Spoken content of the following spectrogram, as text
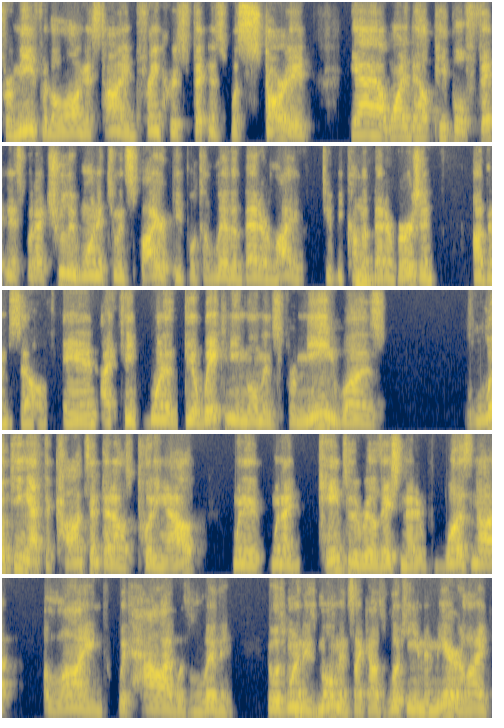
For me, for the longest time, Frank Fitness was started. Yeah, I wanted to help people fitness, but I truly wanted to inspire people to live a better life, to become a mm. better version of themselves. And I think one of the awakening moments for me was looking at the content that I was putting out when it when I came to the realization that it was not aligned with how I was living. It was one of these moments like I was looking in the mirror like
